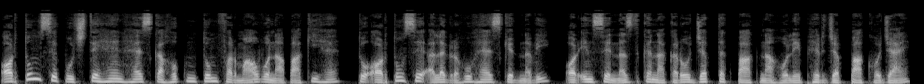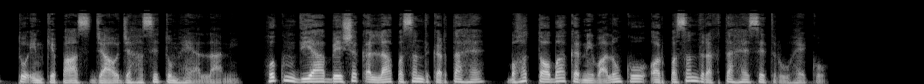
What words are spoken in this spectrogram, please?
اور تم سے پوچھتے ہیں حیض کا حکم تم فرماؤ وہ ناپاکی ہے، تو عورتوں سے الگ رہو حیض کے نوی اور ان سے نزد کا نہ کرو جب تک پاک نہ ہو لے، پھر جب پاک ہو جائیں تو ان کے پاس جاؤ جہاں سے تمہیں اللہ نے حکم دیا۔ بے شک اللہ پسند کرتا ہے، بہت توبہ کرنے والوں کو اور پسند رکھتا ہے ست روحے کو۔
